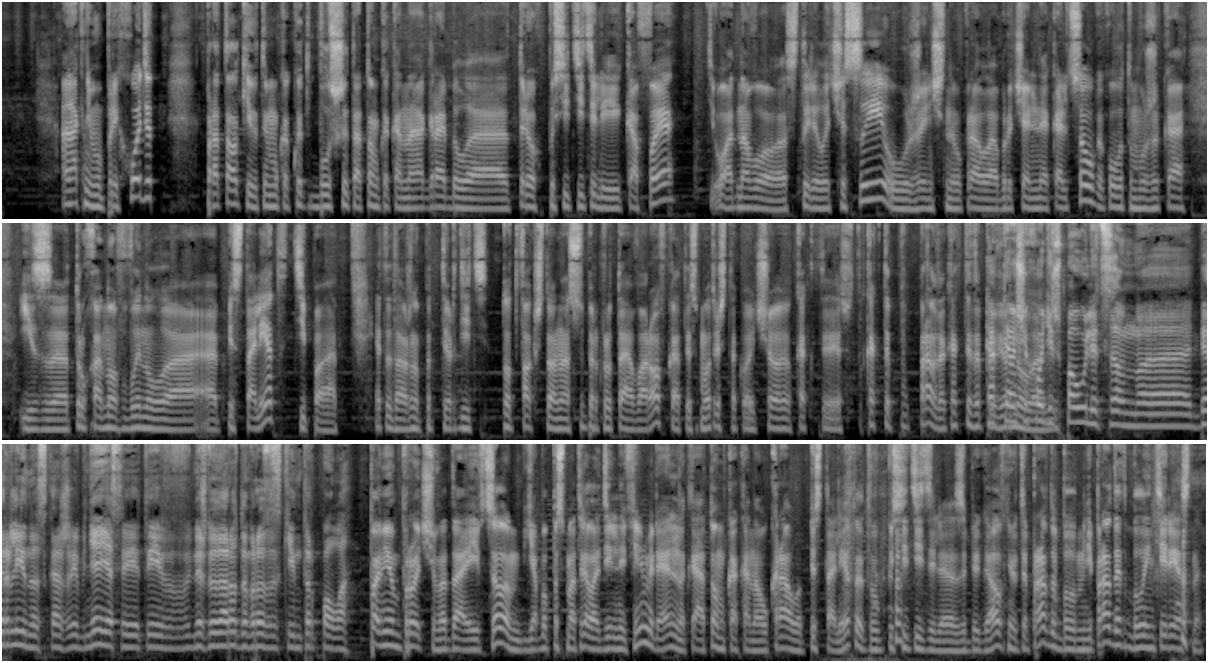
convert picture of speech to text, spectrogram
Она к нему приходит, проталкивает ему какой-то булшит о том, как она ограбила трех посетителей кафе, у одного стырила часы, у женщины украла обручальное кольцо, у какого-то мужика из э, Труханов вынула э, пистолет. Типа, это должно подтвердить тот факт, что она супер крутая воровка, а ты смотришь такой, что, как ты, как ты, правда, как ты это Как повернула? ты вообще ходишь по улицам э, Берлина, скажи мне, если ты в международном розыске Интерпола? Помимо прочего, да, и в целом я бы посмотрел отдельный фильм реально о том, как она украла пистолет этого посетителя, забегал в него. Это правда было, мне правда это было интересно.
